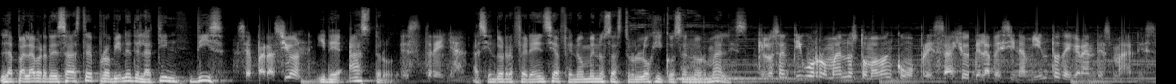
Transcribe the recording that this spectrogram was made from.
La palabra desastre proviene del latín dis, separación, y de astro, estrella, haciendo referencia a fenómenos astrológicos anormales, que los antiguos romanos tomaban como presagio del avecinamiento de grandes males.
